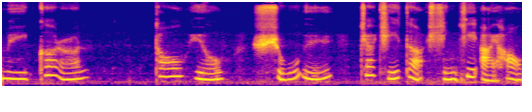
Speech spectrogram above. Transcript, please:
每个人都有属于自己的兴趣爱好，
